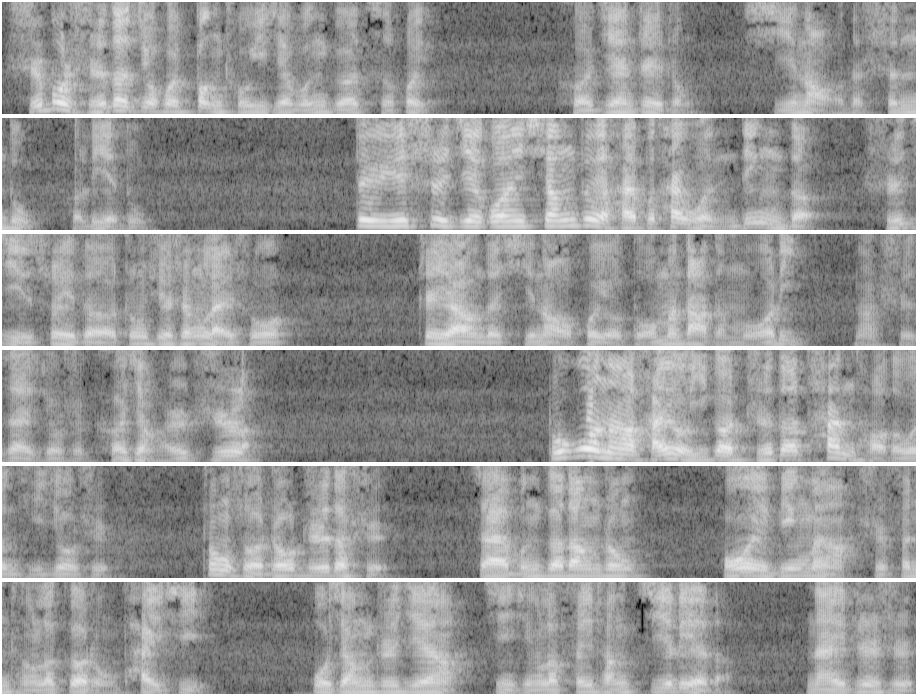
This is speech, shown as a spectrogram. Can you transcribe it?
时不时的就会蹦出一些文革词汇，可见这种洗脑的深度和烈度。对于世界观相对还不太稳定的十几岁的中学生来说，这样的洗脑会有多么大的魔力？那实在就是可想而知了。不过呢，还有一个值得探讨的问题，就是众所周知的是，在文革当中，红卫兵们啊是分成了各种派系，互相之间啊进行了非常激烈的，乃至是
